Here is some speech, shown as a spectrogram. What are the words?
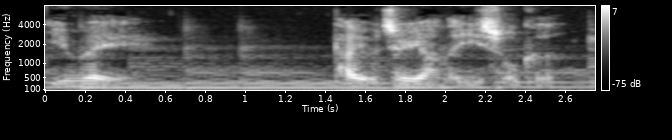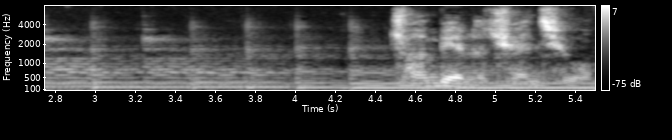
因为他有这样的一首歌，传遍了全球。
